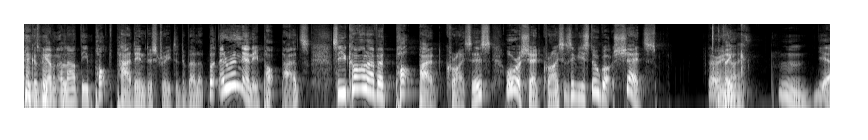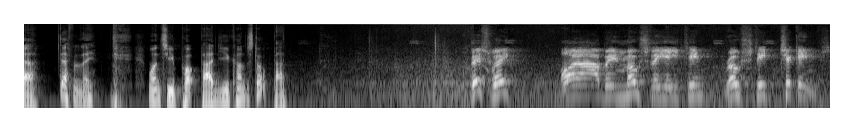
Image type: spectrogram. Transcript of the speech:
because we haven't allowed the pot pad industry to develop. But there aren't any pot pads, so you can't have a pot pad crisis or a shed crisis if you've still got sheds. Very I think. nice. Hmm. Yeah, definitely. Once you pot pad, you can't stop pad. This week, I have been mostly eating roasted chickens.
